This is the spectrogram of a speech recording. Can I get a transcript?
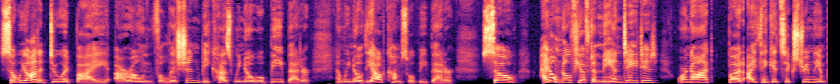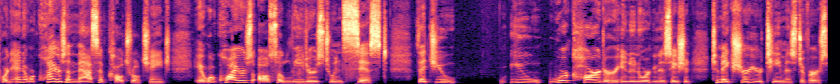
So we ought to do it by our own volition because we know we'll be better and we know the outcomes will be better. So I don't know if you have to mandate it or not, but I think it's extremely important and it requires a massive cultural change. It requires also leaders to insist that you you work harder in an organization to make sure your team is diverse,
